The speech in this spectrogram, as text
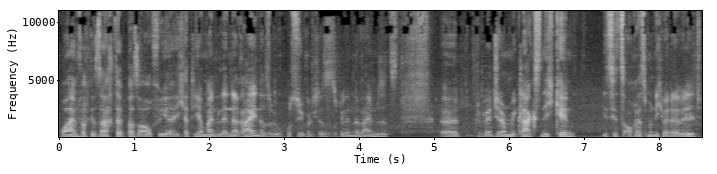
wo er einfach gesagt hat, pass auf hier, ich hatte hier meine Ländereien, also wusste ich nicht, dass er so viele Ländereien besitzt. Äh, wer Jeremy Clarks nicht kennt, ist jetzt auch erstmal nicht mehr der Wild,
